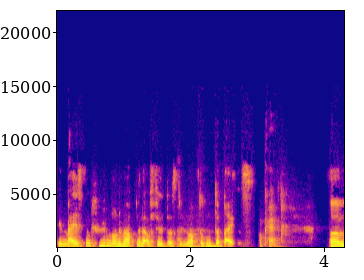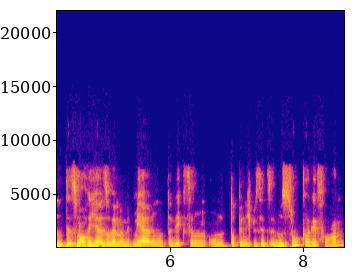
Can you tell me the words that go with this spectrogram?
den meisten Kühen dann überhaupt nicht auffällt, dass da überhaupt der Hund dabei ist. Okay. Ähm, das mache ich also, wenn wir mit mehreren unterwegs sind und da bin ich bis jetzt immer super gefahren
